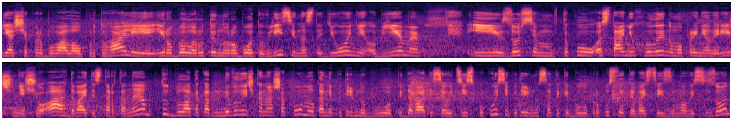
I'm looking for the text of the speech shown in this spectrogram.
Я ще перебувала у Португалії і робила рутинну роботу в лісі на стадіоні, об'єми. І зовсім в таку останню хвилину ми прийняли рішення, що ах, давайте стартанем. Тут була така невеличка наша помилка. Не потрібно було піддаватися у цій спокусі. Потрібно все таки було пропустити весь цей зимовий сезон.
